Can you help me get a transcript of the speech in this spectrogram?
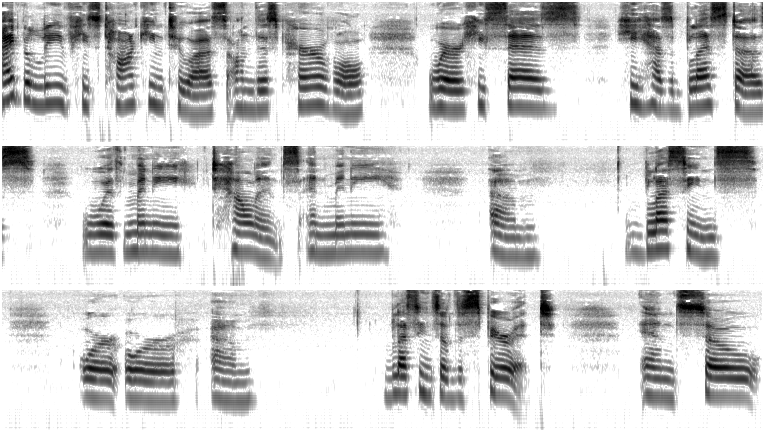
I believe he's talking to us on this parable where he says he has blessed us with many talents and many um, blessings or or um, blessings of the spirit. And so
